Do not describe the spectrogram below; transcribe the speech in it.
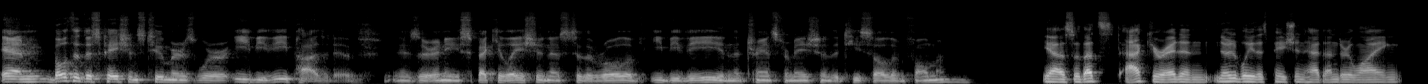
And both of this patient's tumors were EBV positive. Is there any speculation as to the role of EBV in the transformation of the T cell lymphoma? Yeah, so that's accurate. And notably, this patient had underlying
